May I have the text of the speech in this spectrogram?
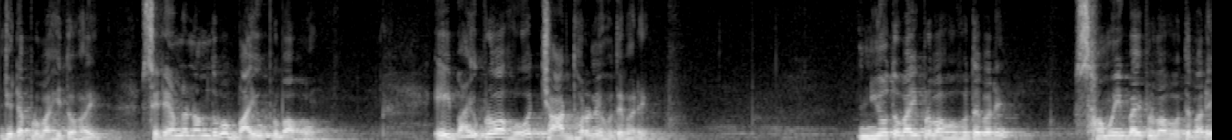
যেটা প্রবাহিত হয় সেটা আমরা নাম দেবো বায়ুপ্রবাহ। এই বায়ু প্রবাহ চার ধরনের হতে পারে। নিয়ত বায়ুপ্রবাহ হতে পারে, সাময়িক বায়ুপ্রবাহ হতে পারে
